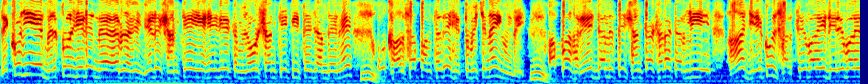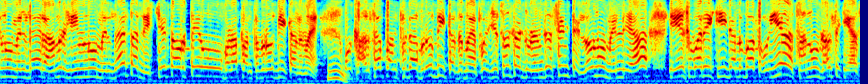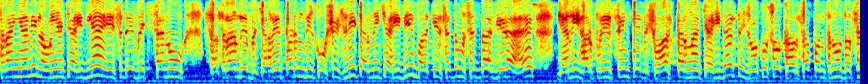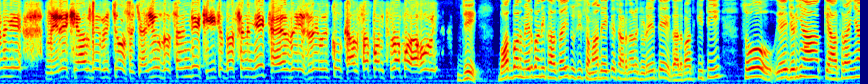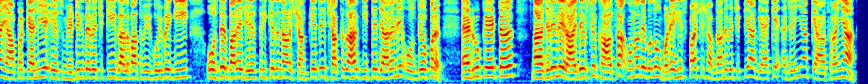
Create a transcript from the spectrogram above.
ਦੇਖੋ ਜੀ ਇਹ ਬਿਲਕੁਲ ਜਿਹੜੇ ਨ- ਜਿਹੜੇ ਸ਼ੰਕੇ ਇਹ ਜੇ ਕਮਜ਼ੋਰ ਸ਼ੰਕੇ ਕੀਤੇ ਜਾਂਦੇ ਨੇ ਹੂੰ। ਉਹ ਖਾਲਸਾ ਪੰਥ ਦੇ ਹਿੱਤ ਵਿੱਚ ਨਹੀਂ ਹੁੰਦੇ ਹੂੰ। ਆਪਾਂ ਹਰੇਕ ਗੱਲ ਤੇ ਸ਼ੰਕਾ ਖੜਾ ਕਰ ਲਈਏ ਹਾਂ ਜੇ ਕੋਈ ਸਰਸੇ ਵਾਲੇ ਡੇਰੇ ਵਾਲੇ ਨੂੰ ਮਿਲਦਾ ਹੈ ਰਾਮ ਰਹੀਮ ਨੂੰ ਮਿਲਦਾ ਹੈ, ਤਾਂ ਨਿਸ਼ਚਿਤ ਤੌਰ ਤੇ ਉਹ ਬੜਾ ਪੰਥ ਵਿਰੋਧੀ ਕਦਮ ਹੈ ਹੂੰ। ਉਹ ਖਾਲਸਾ ਪੰਥ ਦਾ ਵਿਰੋਧੀ ਕਦਮ ਹੈ ਪਰ ਜਿਸੋਂ ਤਾਂ ਗੁਰਿੰਦਰ ਸਿੰਘ ਢਿੱਲੋਂ ਨੂੰ ਮਿਲ ਲਿਆ ਇਸ ਬਾਰੇ ਕੀ ਗੱਲਬਾਤ ਹੋਈ ਆ ਸਾਨੂੰ ਗਲਤ ਕਿਆਸ ਰਾਈਆਂ ਨਹੀਂ ਲਾਉਣੀਆਂ ਚਾਹੀਦੀਆਂ ਇਸ ਦੇ ਵਿੱਚ ਸਾਨੂੰ ਸਤਰਾਂ ਦੇ ਵਿਚਾਲੇ ਪੜਨ ਦੀ ਕੋਸ਼ਿਸ਼ ਨਹੀਂ ਕਰਨੀ ਚਾਹੀਦੀ, ਬਲਕਿ ਸਿੱਧਮ ਸਿੱਧਾ ਜਿਹੜਾ ਹੈ, ਯਾਨੀ ਹਰਪ੍ਰੀਤ ਸਿੰਘ ਤੇ ਵਿਸ਼ਵਾਸ ਕਰਨਾ ਚਾਹੀਦਾ ਤੇ ਜੋ ਕੁਛ ਉਹ ਖਾਲਸਾ ਪੰਥ ਨੂੰ ਦੱਸਣਗੇ, ਮੇਰੇ ਖਿਆਲ ਦੇ ਵਿੱਚ ਉਹ ਸਚਾਈ ਉਹ ਦੱਸਣਗੇ, ਠੀਕ ਦੱਸਣਗੇ, ਖੈਰ ਦੇ ਇਸ ਦੇ ਵਿੱਚ ਕੋਈ ਖਾਲਸਾ ਪੰਥ ਦਾ ਭਲਾ ਹੋਵੇ। ਜੀ ਬਹੁਤ ਬਹੁਤ ਮਿਹਰਬਾਨੀ ਖਾਲਸਾ ਜੀ, ਤੁਸੀਂ ਸਮਾਂ ਦੇ ਕੇ ਸਾਡੇ ਨਾਲ ਜੁੜੇ ਤੇ ਗੱਲਬਾਤ ਕੀਤੀ। ਸੋ ਇਹ ਜਿਹੜੀਆਂ ਕਿਆਸਰਾਈਆਂ ਜਾਂ ਫਿਰ ਕਹਿ ਲਈਏ ਇਸ ਮੀਟਿੰਗ ਦੇ ਵਿੱਚ ਕੀ ਗੱਲਬਾਤ ਹੋਈ ਹੋਵੇਗੀ, ਉਸ ਦੇ ਬਾਰੇ ਜਿਸ ਤਰੀਕੇ ਦੇ ਨਾਲ ਸ਼ੰਕੇ ਤੇ ਸ਼ੱਕ ਜ਼ਾਹਰ ਕੀਤੇ ਜਾ ਰਹੇ ਨੇ, ਉਸ ਦੇ ਉੱਪਰ ਐਡਵੋਕੇਟ ਜਿਹੜੇ ਨੇ ਰਾਜਦੇਵ ਸਿੰਘ ਖਾਲਸਾ, ਉਹਨਾਂ ਦੇ ਵੱਲੋਂ ਬੜੇ ਹੀ ਸਪਸ਼ਟ ਸ਼ਬਦਾਂ ਦੇ ਵਿੱਚ ਕਿਹਾ ਗਿਆ ਕਿ ਅਜਿਹੀਆਂ ਕਿਆਸਰਾਈਆਂ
